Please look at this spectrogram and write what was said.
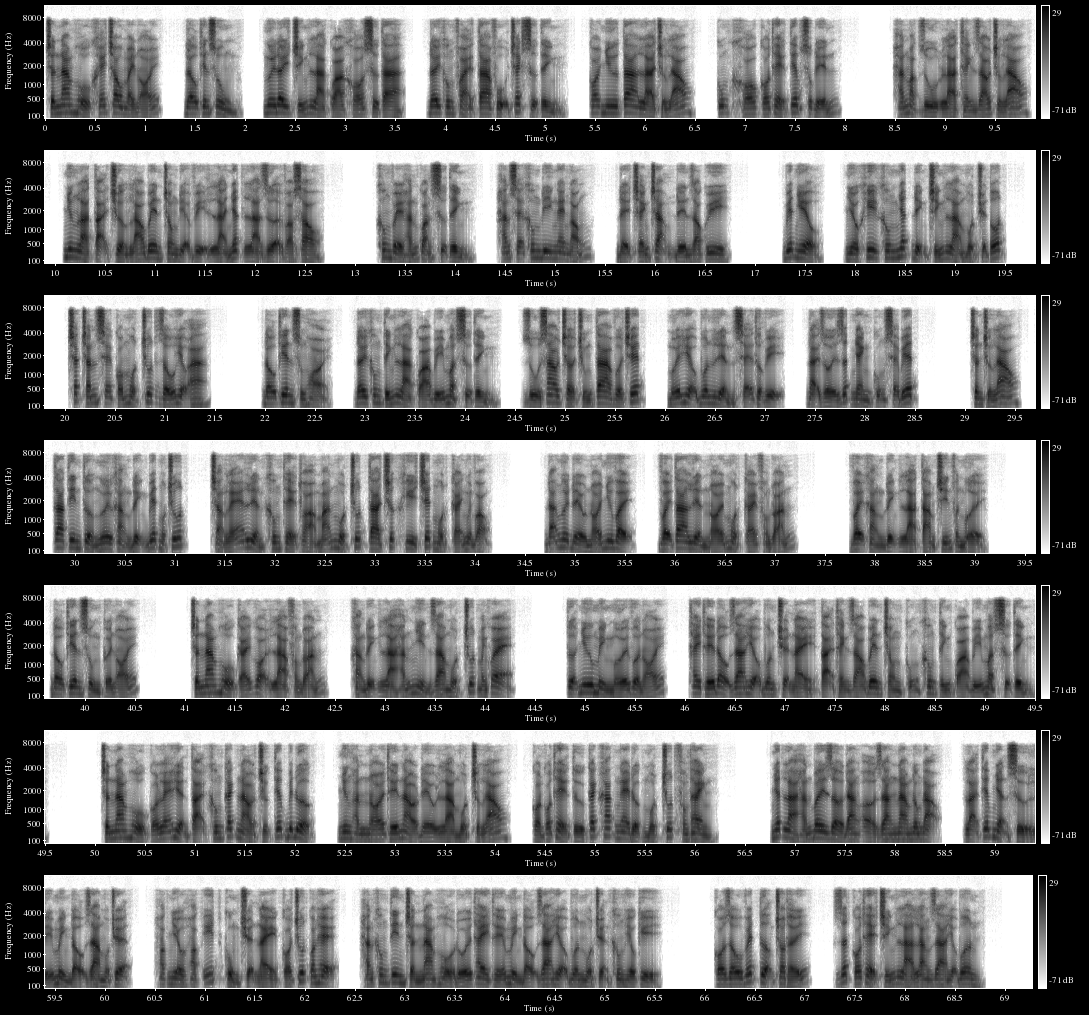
Trần nam hổ khẽ trao mày nói, đậu thiên sùng ngươi đây chính là quá khó xử ta, đây không phải ta phụ trách sự tình, coi như ta là trưởng lão, cũng khó có thể tiếp xúc đến. Hắn mặc dù là thánh giáo trưởng lão, nhưng là tại trưởng lão bên trong địa vị là nhất là dựa vào sau. Không về hắn quản sự tình, hắn sẽ không đi nghe ngóng, để tránh chạm đến giáo quy. Biết nhiều nhiều khi không nhất định chính là một chuyện tốt. Chắc chắn sẽ có một chút dấu hiệu a. Đầu tiên sùng hỏi, đây không tính là quá bí mật sự tình, dù sao chờ chúng ta vừa chết, mới hiệu buôn liền sẽ thượng vị, đại giới rất nhanh cũng sẽ biết. Trần trưởng lão ta tin tưởng ngươi khẳng định biết một chút, chẳng lẽ liền không thể thỏa mãn một chút ta trước khi chết một cái nguyện vọng? Đã ngươi đều nói như vậy vậy ta liền nói một cái phỏng đoán. Vậy khẳng định là tám chín phần mười. Đậu thiên sùng cười nói. Trần nam hổ cái gọi là phỏng đoán, khẳng định là hắn nhìn ra một chút mánh khỏe. Tựa như mình mới vừa nói, thay thế đậu ra hiệu buôn chuyện này tại thánh giáo bên trong cũng không tính quá bí mật sự tình. Trần nam hổ có lẽ hiện tại không cách nào trực tiếp biết được, nhưng hắn nói thế nào đều là một trưởng lão, còn có thể từ cách khác nghe được một chút phong thanh. Nhất là hắn bây giờ đang ở giang nam đông đạo lại tiếp nhận xử lý mình đậu ra một chuyện, hoặc nhiều hoặc ít cùng chuyện này có chút quan hệ, hắn không tin trần nam hổ đối thay thế mình đậu ra hiệu buôn một chuyện không hiếu kỳ. Có dấu vết tượng cho thấy, rất có thể chính là lăng gia hiệu bơn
